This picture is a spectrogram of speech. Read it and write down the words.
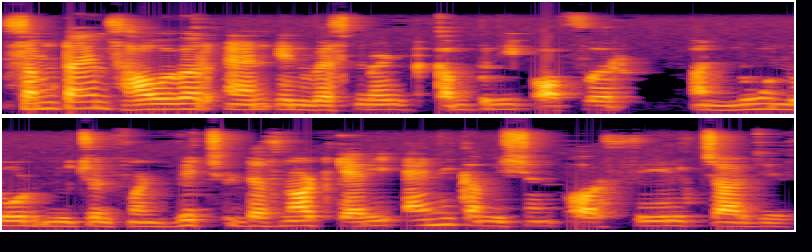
Sometimes, however, an investment company offers a no-load mutual fund which does not carry any commission or sale charges.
